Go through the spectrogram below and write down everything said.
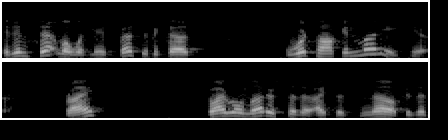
it didn't sit well with me, especially because we're talking money here, right? So I wrote letters to the. I says no, because it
